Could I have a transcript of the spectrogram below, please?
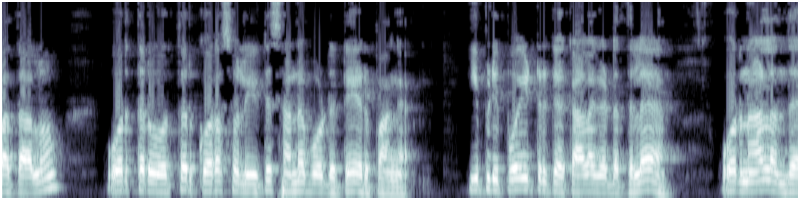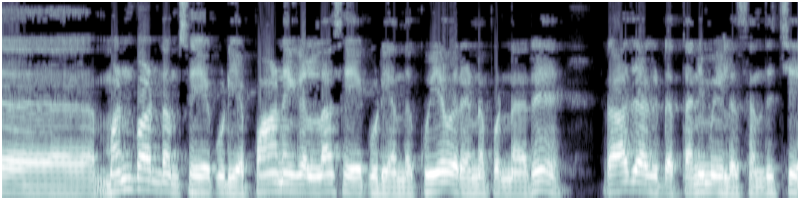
பார்த்தாலும் ஒருத்தர் ஒருத்தர் குறை சொல்லிட்டு சண்டை போட்டுட்டே இருப்பாங்க. இப்படி போயிட்டு இருக்க காலகட்டத்தில் ஒரு நாள் அந்த மண்பாண்டம் செய்யக்கூடிய பானைகள்லாம் செய்யக்கூடிய அந்த குயவர் என்ன பண்ணார்? ராஜா கிட்ட தனிமையில் சந்திச்சு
